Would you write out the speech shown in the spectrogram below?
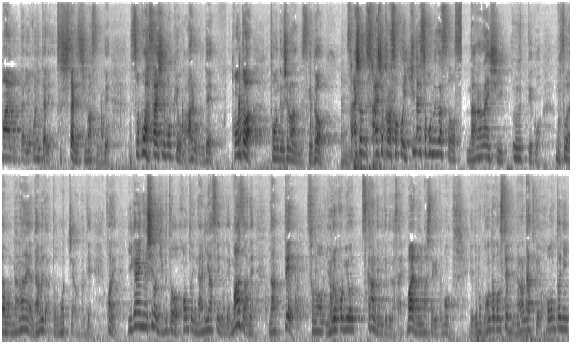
前に行ったり横に行ったりしたりしますのでそこは最終目標があるので本当は飛んで後ろなんですけど最初最初からそこいきなりそこを目指すとならないしうーってこうもうそれはもうならないはダメだと思っちゃうのでこれ、ね、意外に後ろに引くと本当になりやすいのでまずはねなってその喜びをつかんでみてください。前も言いましたけども、えー、と僕本当このステップにならなくて本当に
